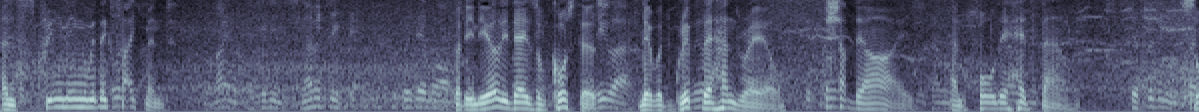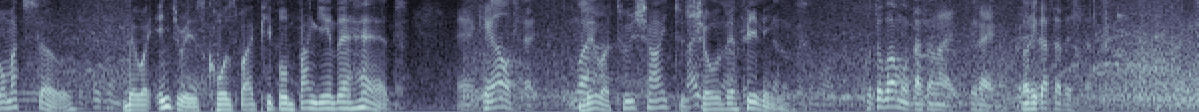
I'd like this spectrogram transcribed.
and screaming with excitement. But in the early days of coasters, they would grip the handrail, shut their eyes, and hold their heads down. So much so, there were injuries caused by people banging their heads. They were too shy to show their feelings. Uh, as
